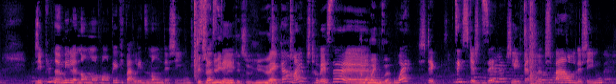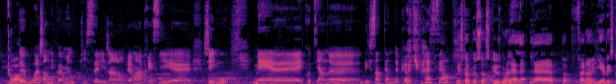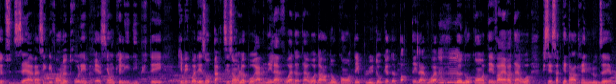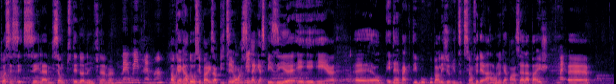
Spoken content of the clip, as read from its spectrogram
j'ai pu nommer le nom de mon comté puis parler du monde de chez nous. T'es-tu venu ému? T'es-tu venu... euh, ben quand même, je trouvais ça. euh, Un moment émouvant? Ouais, j'étais. Tu sais ce que je disais là, je l'ai fait là. Je parle de chez nous, Wow. debout à la Chambre des communes, puis ça les gens l'ont vraiment apprécié euh, chez nous. Mais euh, écoute, il y en a euh, des centaines de préoccupations. Mais c'est un peu ça, excuse-moi, la, la, la- faire un lien avec ce que tu disais avant, c'est que des fois, on a trop l'impression que les députés québécois des autres partis sont là pour amener la voix d'Ottawa dans nos comtés plutôt que de porter la voix de nos comtés vers Ottawa. Puis c'est ça que tu es en train de nous dire. Toi, c'est- la mission que tu t'es donnée, finalement. Ben oui, vraiment. Donc, un grand dossier, par exemple. Puis, tu sais, on le sait, la Gaspésie euh, est, est, est, euh, euh, est beaucoup par les juridictions fédérales. On n'a qu'à penser à la pêche. Ouais. Euh,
